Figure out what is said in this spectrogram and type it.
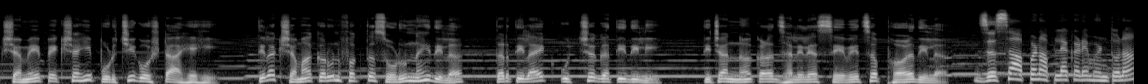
क्षमेपेक्षा ही पुढची गोष्ट आहे ही. तिला क्षमा करून फक्त सोडून नाही दिलं तर तिला एक उच्च गती दिली. तिच्या न कळत झालेल्या सेवेचं फळ दिलं. जसं आपण आपल्याकडे म्हणतो ना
